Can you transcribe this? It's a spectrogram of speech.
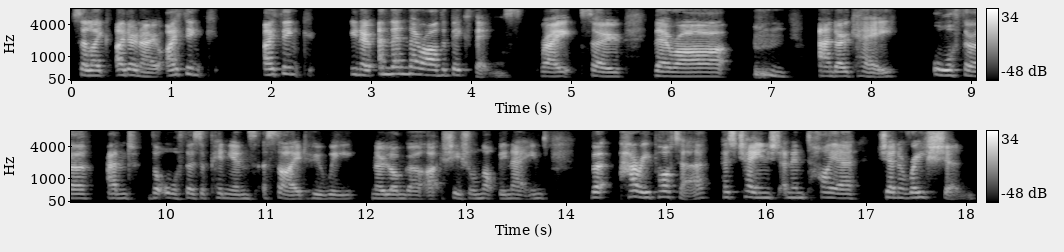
So like i don't know. I think i think you know and then there are the big things right? So there are and okay author and the author's opinions aside who we no longer uh, she shall not be named. But harry potter has changed an entire generation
